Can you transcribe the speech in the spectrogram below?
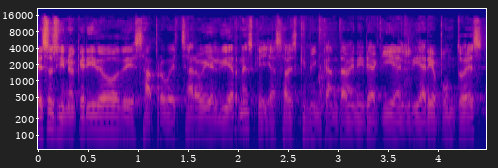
Eso sí, no he querido desaprovechar hoy el viernes, que ya sabes que me encanta venir aquí el diario.es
